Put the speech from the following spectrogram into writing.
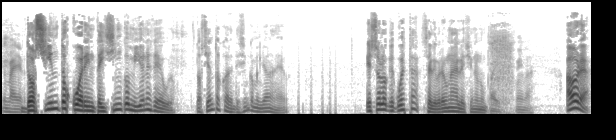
Imagínate. 245 millones de euros. 245 millones de euros. Eso es lo que cuesta celebrar unas elecciones en un país. Ahora,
